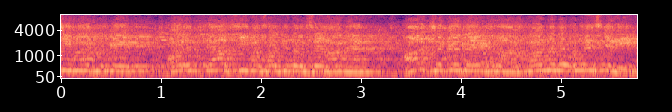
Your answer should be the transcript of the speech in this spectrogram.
چیمہ ایڈوکیٹ اور امتیاز چیمہ صاحب کی طرف سے اعلان ہے ہر چکے پہ ایک ہزار بانوے انیس کے لیے۔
